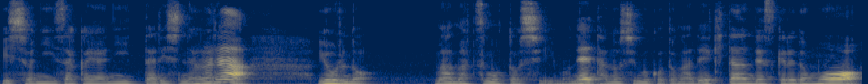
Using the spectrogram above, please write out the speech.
一緒に居酒屋に行ったりしながら、夜の、まあ、松本市もね、楽しむことができたんですけれども、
